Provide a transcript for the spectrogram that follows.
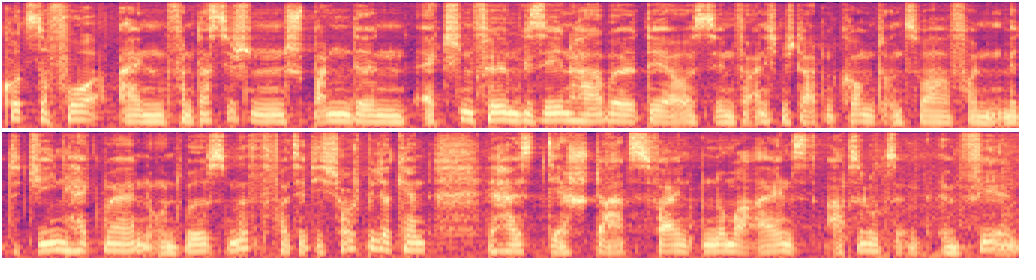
kurz davor einen fantastischen, spannenden Actionfilm gesehen habe, der aus den Vereinigten Staaten kommt, und zwar von mit Gene Hackman und Will Smith, falls ihr die Schauspieler kennt. Der heißt Der Staatsfeind Nummer 1, absolut zu empfehlen.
